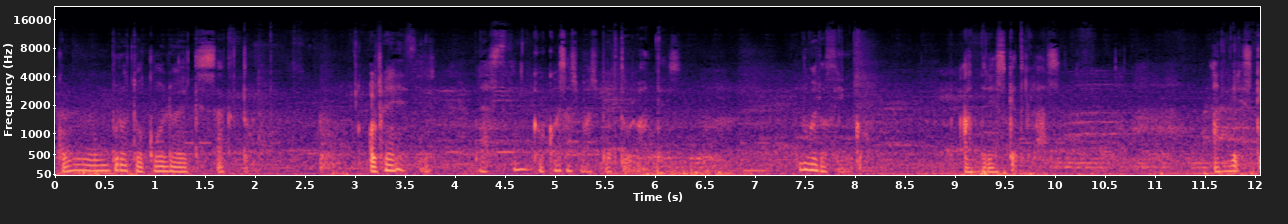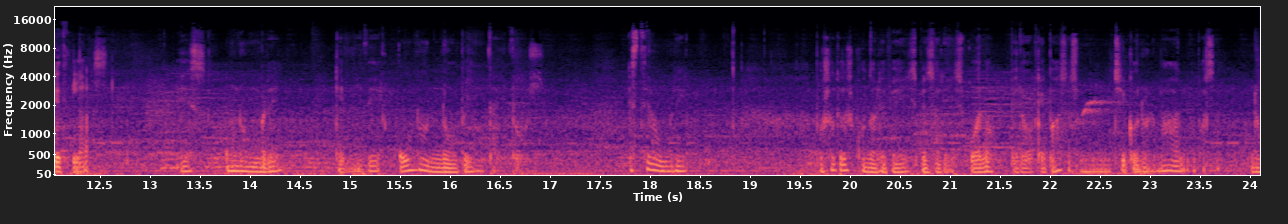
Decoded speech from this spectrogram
con un protocolo exacto. Os voy a decir las cinco cosas más perturbantes. Número 5. Andrés Ketlas. Andrés Ketlas es un hombre que mide 1,92. Este hombre, vosotros cuando le veis pensaréis, bueno, pero ¿qué pasa? Es un chico normal, no pasa. No,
